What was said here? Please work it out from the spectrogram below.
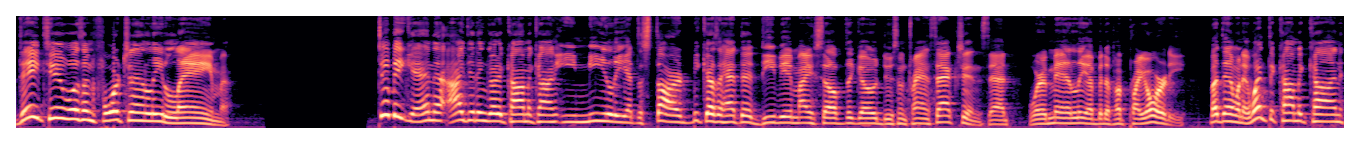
Day two was unfortunately lame. To begin, I didn't go to Comic Con immediately at the start because I had to deviate myself to go do some transactions that were admittedly a bit of a priority. But then when I went to Comic Con,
